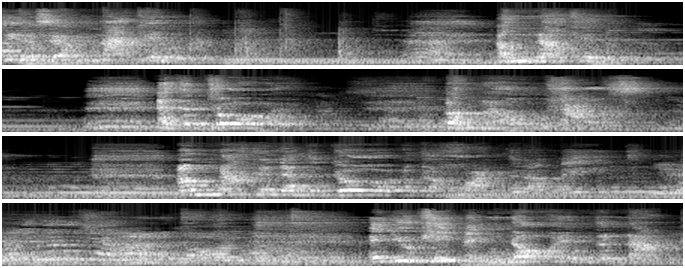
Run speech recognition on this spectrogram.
Jesus said, I'm knocking. I'm knocking at the door of my own house. I'm knocking at the door of the heart that I made. Hallelujah. And you keep ignoring the knock.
